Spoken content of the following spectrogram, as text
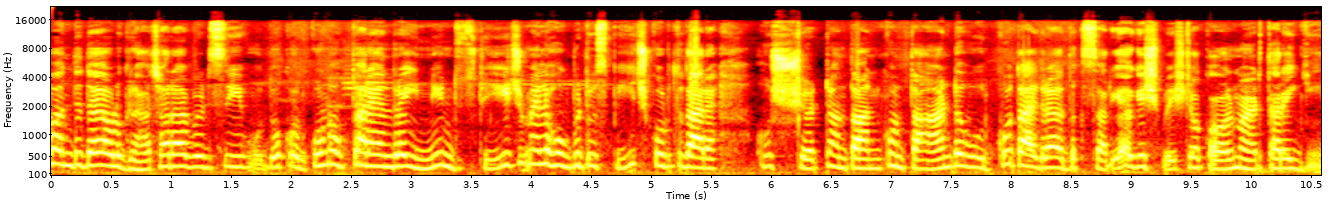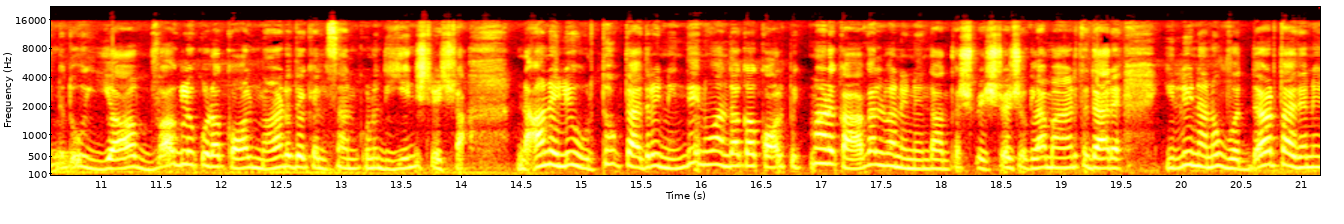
ಬಂದಿದೆ, ಅವಳು ಗ್ರಹಚಾರ ಬಿಡಿಸಿ ಓದೋ ಕೊಡ್ಕೊಂಡು ಹೋಗ್ತಾರೆ ಅಂದರೆ ಇನ್ನೇನು ಸ್ಟೇಜ್ ಮೇಲೆ ಹೋಗ್ಬಿಟ್ಟು ಸ್ಪೀಚ್ ಕೊಡ್ತಿದ್ದಾರೆ. ಓ ಶಟ್ ಅಂತ ಅಂದ್ಕೊಂಡು ತಾಂಡ ಉರ್ಕೋತಾ ಇದ್ರೆ ಅದಕ್ಕೆ ಸರಿಯಾಗಿ ಶ್ರೇಷ್ಠ ಕಾಲ್ ಮಾಡ್ತಾರೆ. ಏನದು? ಯಾವಾಗಲೂ ಕೂಡ ಕಾಲ್ ಮಾಡೋದೇ ಕೆಲಸ ಅಂದ್ಕೊಳೋದು ಏನು ಶ್ರೇಷ್ಠ? ನಾನು ಇಲ್ಲಿ ಉರ್ತು ಹೋಗ್ತಾ ಇದ್ರೆ ನಿಂದೇನು ಅಂದಾಗ ಕಾಲ್ ಪಿಕ್ ಮಾಡೋಕ್ಕಾಗಲ್ವ ನಿನ್ನಿಂದ ಅಂತ ಶ್ರೇಷ್ಠ ಜಗಳ ಮಾಡ್ತಿದ್ದಾರೆ. ಇಲ್ಲಿ ನಾನು ಒದ್ದಾಡ್ತಾ ಇದ್ದೇನೆ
